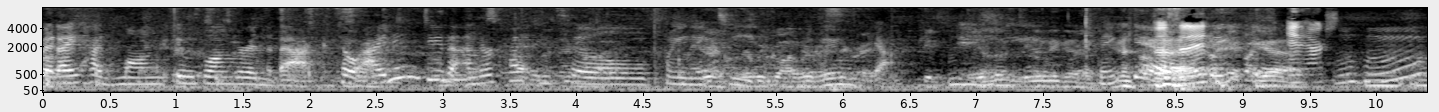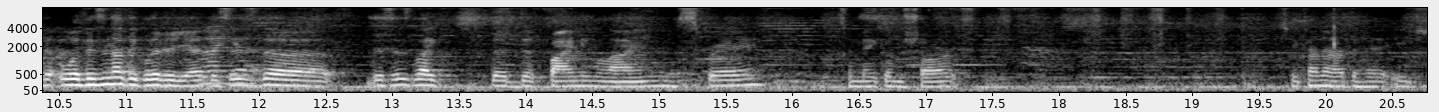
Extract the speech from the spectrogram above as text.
but I had long. It was longer in the back, so I didn't do the undercut until 2019. Really? Yeah. It looks really good. Thank you. Doesn't it? Yeah. And actually, mm-hmm. well, this is not the glitter yet. This is the. This is like the defining line spray to make them sharp. So you kind of have to hit each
